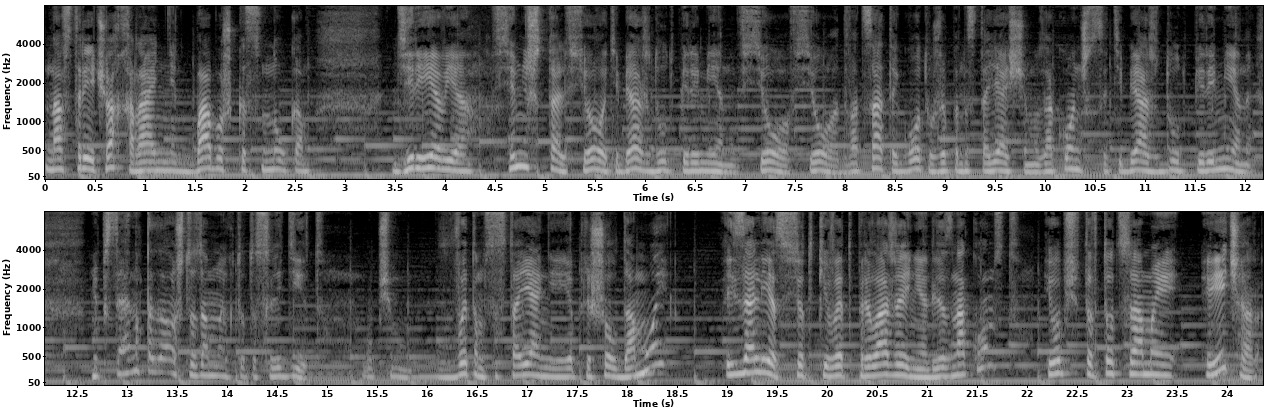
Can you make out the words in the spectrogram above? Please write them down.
навстречу охранник, бабушка с внуком, деревья, все мне шептали, все, тебя ждут перемены, все, все, двадцатый год уже по-настоящему закончился, тебя ждут перемены. Мне постоянно казалось, что за мной кто-то следит. В общем, в этом состоянии я пришел домой и залез все-таки в это приложение для знакомств. И, в общем-то, в тот самый вечер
